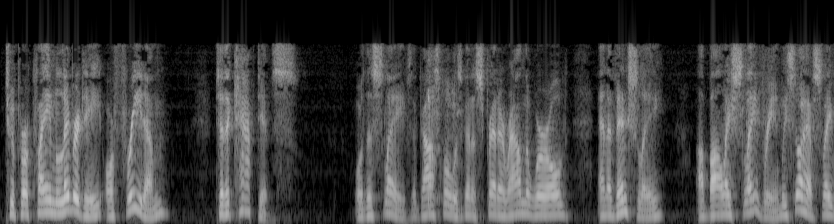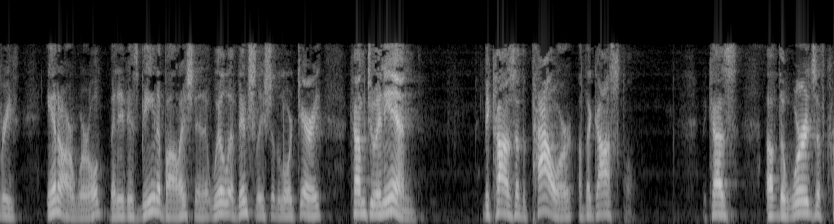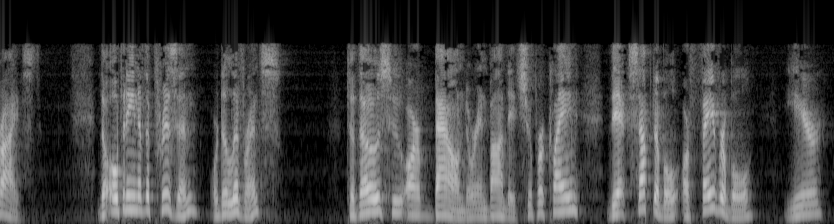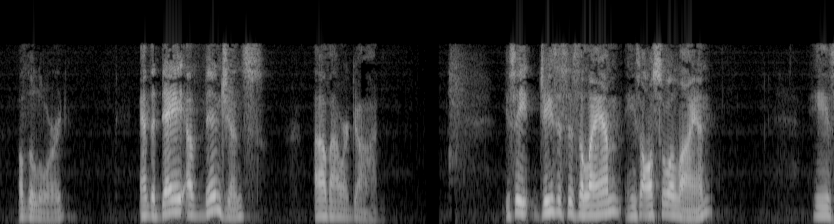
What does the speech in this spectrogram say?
to proclaim liberty or freedom to the captives or the slaves. The gospel was going to spread around the world and eventually abolish slavery. And we still have slavery in our world, but it is being abolished and it will eventually, should the Lord tarry, come to an end because of the power of the gospel, because of the words of Christ. The opening of the prison or deliverance to those who are bound or in bondage, to proclaim the acceptable or favorable year of the Lord and the day of vengeance of our God. You see, Jesus is the lamb, he's also a lion. He's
